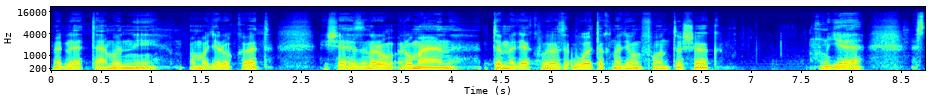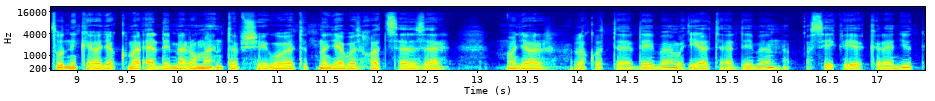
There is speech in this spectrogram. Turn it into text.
meg lehet támadni a magyarokat, és ehhez a román tömegek voltak nagyon fontosak, Ugye ezt tudni kell, hogy akkor már Erdélyben román többség volt, tehát nagyjából 600 ezer magyar lakott Erdélyben, vagy élt Erdélyben a székelyekkel együtt,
